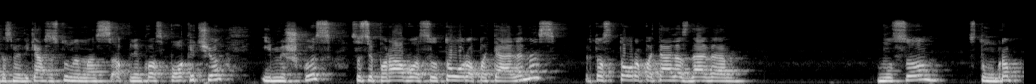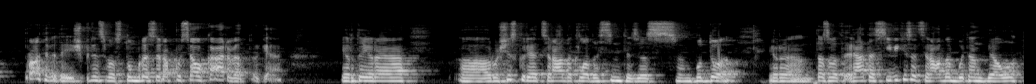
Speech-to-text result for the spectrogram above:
tas veikiausias stumiamas aplinkos pokyčių į miškus, susiporavo su tauro patelėmis ir tos tauro patelės davė mūsų stumbro protėvį. Tai iš principo stumbras yra pusiau karvė tokia. Ir tai yra rūšis, kurie atsirado klodosintezės būdu. Ir tas vat, retas įvykis atsirado būtent dėl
